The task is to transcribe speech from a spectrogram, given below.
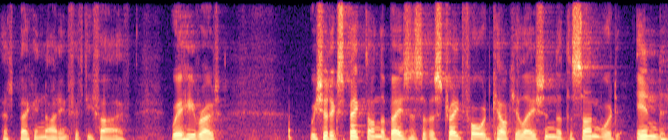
that's back in 1955, where he wrote, We should expect on the basis of a straightforward calculation that the sun would end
